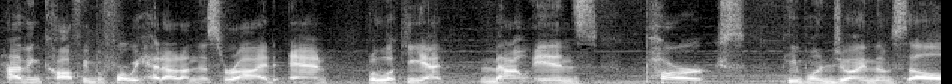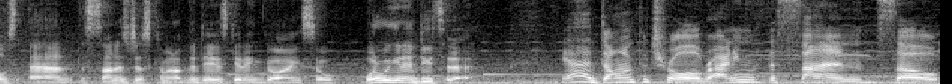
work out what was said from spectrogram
having coffee before we head out on this ride, and we're looking at mountains, parks, people enjoying themselves, and the sun is just coming up. The day is getting going. So, what are we going to do today? Yeah, Dawn Patrol, riding with the sun. So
